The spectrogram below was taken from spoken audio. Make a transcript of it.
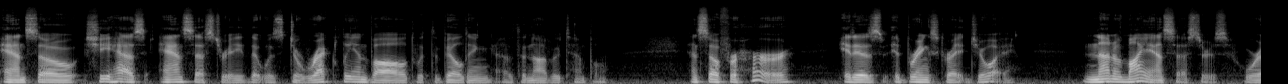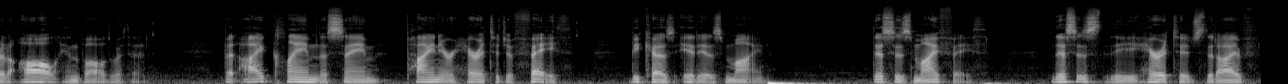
And so she has ancestry that was directly involved with the building of the Nauvoo temple. And so for her, it is it brings great joy. None of my ancestors were at all involved with it. But I claim the same pioneer heritage of faith because it is mine. This is my faith. This is the heritage that I've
